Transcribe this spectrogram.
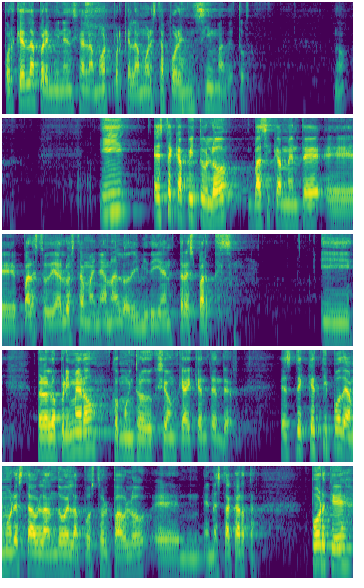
¿por qué es la preeminencia del amor? Porque el amor está por encima de todo. ¿no? Y este capítulo, básicamente, eh, para estudiarlo esta mañana, lo dividí en tres partes. Y, pero lo primero, como introducción que hay que entender, es de qué tipo de amor está hablando el apóstol Pablo en, esta carta. Porque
